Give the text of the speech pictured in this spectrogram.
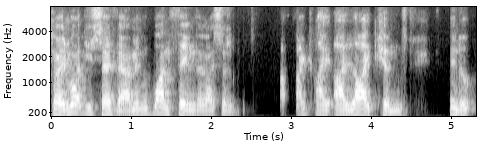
So in what you said there, I mean, one thing that I sort of I, I, I like and you know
